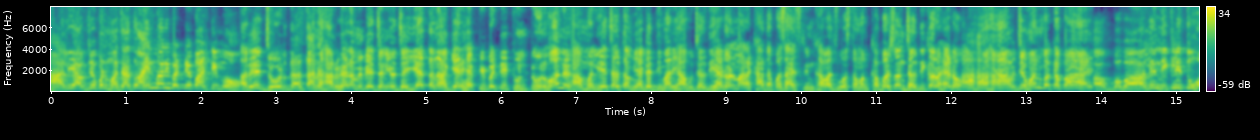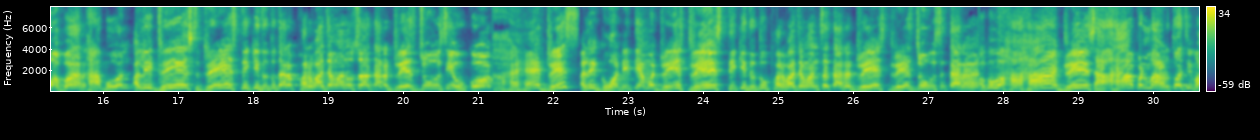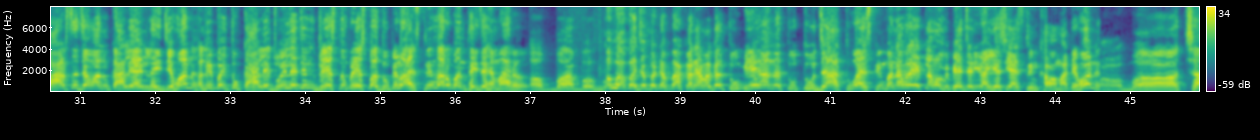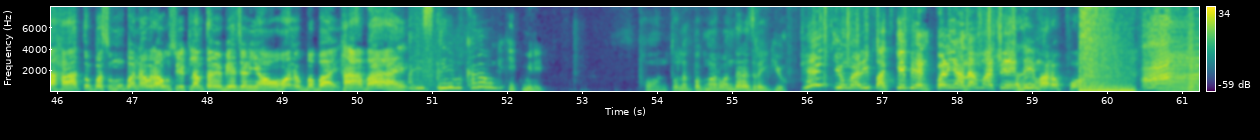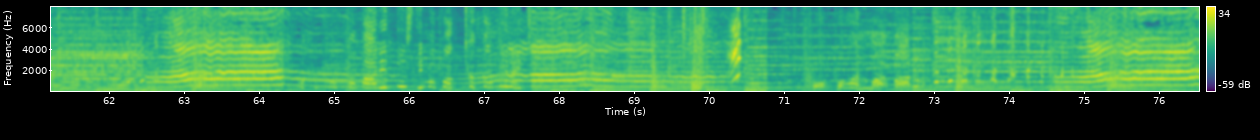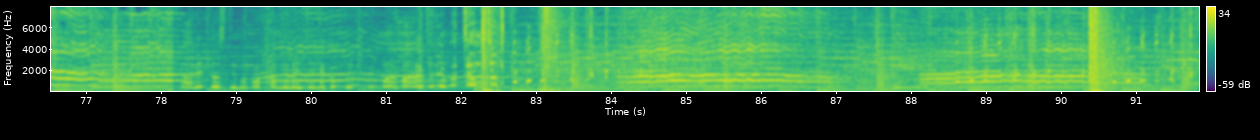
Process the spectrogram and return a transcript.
હાલી આવજો પણ મજા તો આઈ ને મારી બર્થડે પાર્ટીમાં અરે જોરદાર. તને હારું હેડ અમે બે જણીઓ જઈએ તને અગિયાર હેપી બર્થડે ટૂન ટૂન હો ને? હા મળીએ ચાલ તમે આગળ ધીમારી હા હું જલ્દી હેડો ને મારા ખાધા પછી આઈસ્ક્રીમ ખાવા જુઓ તમને ખબર છે ને? જલ્દી કરો હેડો. હા હા હા આવજો હો ને બકા ભાઈ બાબા અલી નીકળી તું હોબર હા બોલ. અલી ડ્રેસ ડ્રેસથી કીધું તું તારે ફરવા જવાનું છે તારે ડ્રેસ જોવું છે એવું કોક. હે હે ડ્રેસ અલી ગોડી ત્યાંમાં ડ્રેસ ડ્રેસથી કીધું તું ફરવા જવાનું છે તારે ડ્રેસ ડ્રેસ જોવું છે તારે. બાબા હા હા ડ્રેસ હા હા પણ મારે તો હજી વાર છે જવાનું કાલે આવીને લઈ જે હો ને. અલી ભાઈ તું કાલે જોઈ લેજે ને ડ્રેસનું ડ્રેસ બધું. પેલો આઈસ્ક્રીમ વાળો બંધ થઈ જશે મારે. અબ્બા જબ્બા ડબ્બા કર્યા વગર તું બે અને તું તું જા. તું આઈસ્ક્રીમ બનાવરા એટલામાં અમે બે જણીઓ આવીએ છીએ આઈસ્ક્રીમ ખાવા માટે, હો ને. અચ્છા, હા, તો પછી હું બનાવરાવું છું. એટલામાં તમે બે જણી આવો, હો ને. બાય હા બાય આઈસ્ક્રીમ ખાઉં એક મિનિટ. ફોન તો લગભગ મારો અંદર જ રહી ગયો. યુ મારી પાક્કી બેનપણી આના માટે. અલી, મારો ફોન મારી દોસ્તીમાં પક્ક કમી રહી છે. ફોન મારો. મારી દોસ્તીમાં કોક કમી રહી છે. મારા જોડે હું ચમ ચમ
